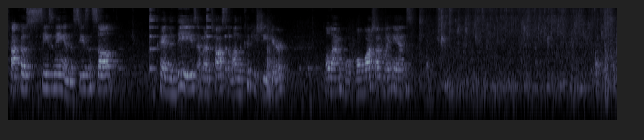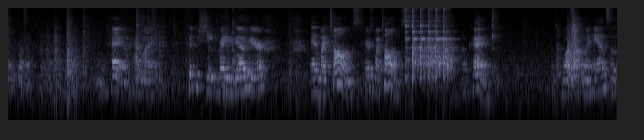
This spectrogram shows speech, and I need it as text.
Taco seasoning and the seasoned salt. Okay, and then these, I'm going to toss them on the cookie sheet here. Hold on, we'll, we'll wash off my hands. Okay, I have my cookie sheet ready to go here. And my tongs. Here's my tongs. Okay. Wash off my hands. So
